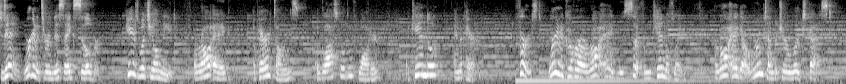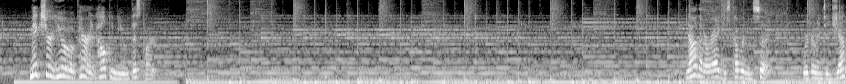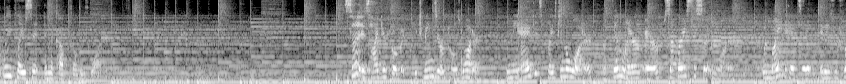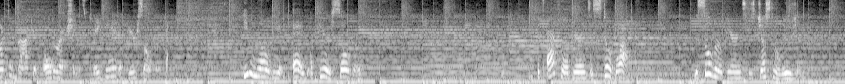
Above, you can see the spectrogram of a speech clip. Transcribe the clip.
Today, we're gonna turn this egg silver. Here's what you'll need. A raw egg, a pair of tongs, a glass filled with water, a candle, and a parent. First, we're gonna cover our raw egg with soot from the candle flame. A raw egg at room temperature works best. Make sure you have a parent helping you with this part. Now that our egg is covered in soot, we're going to gently place it in the cup filled with water. Soot is hydrophobic, which means it repels water. When the egg is placed in the water, a thin layer of air separates the soot and water. When light hits it, it is reflected back in all directions, making it appear silver. Even though the egg appears silver, its actual appearance is still black. The silver appearance is just an illusion.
